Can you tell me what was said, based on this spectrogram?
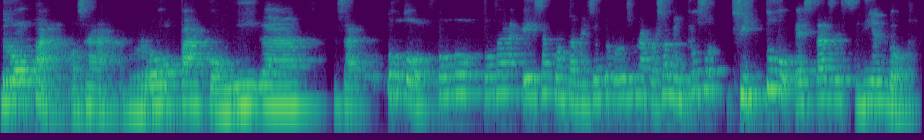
Ropa, o sea, ropa, comida, o sea, todo, todo, toda esa contaminación que produce una persona. Incluso si tú estás decidiendo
